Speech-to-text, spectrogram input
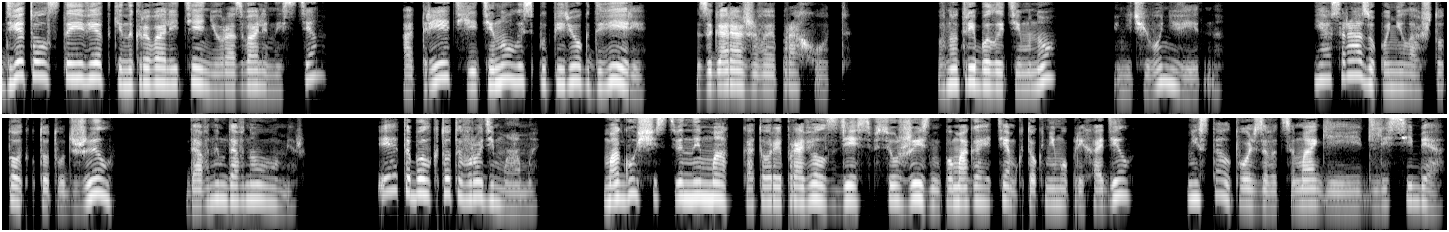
Две толстые ветки накрывали тенью развалины стен, а третья тянулась поперек двери, загораживая проход. Внутри было темно, и ничего не видно. Я сразу поняла, что тот, кто тут жил, давным-давно умер. И это был кто-то вроде мамы. Могущественный маг, который провел здесь всю жизнь, помогая тем, кто к нему приходил, не стал пользоваться магией для себя,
